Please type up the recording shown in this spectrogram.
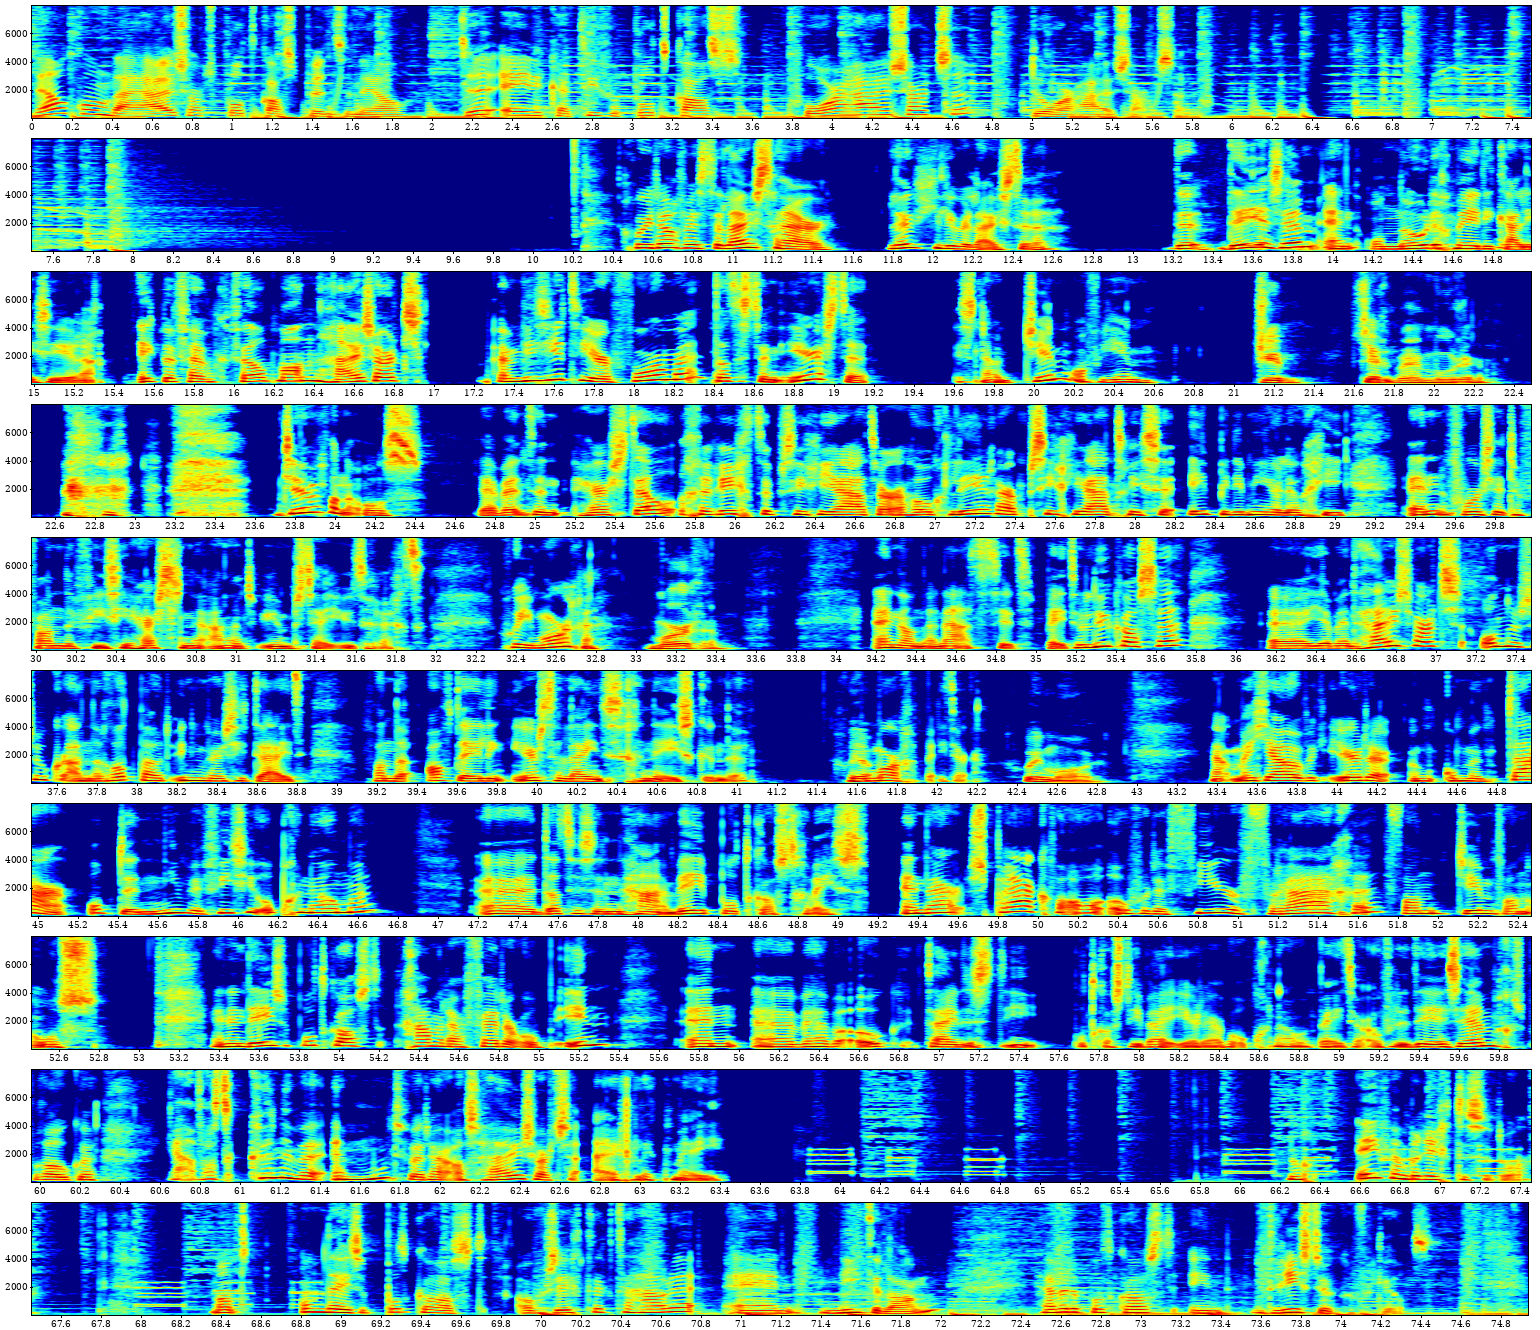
Welkom bij huisartspodcast.nl, de educatieve podcast voor huisartsen door huisartsen. Goedendag beste luisteraar. Leuk dat jullie weer luisteren. De DSM en onnodig medicaliseren. Ik ben Femke Veldman, huisarts. En wie zit hier voor me? Dat is ten eerste. Is het nou Jim of Jim? Jim, zegt Jim. mijn moeder. Jim van Os. Jij bent een herstelgerichte psychiater, hoogleraar psychiatrische epidemiologie en voorzitter van de visie hersenen aan het UMC Utrecht. Goedemorgen. Morgen. En dan daarnaast zit Peter Lucassen. Eh, jij bent huisarts, onderzoeker aan de Radboud Universiteit van de afdeling Eerste Lijns Geneeskunde. Goedemorgen, Peter. Goedemorgen. Nou, met jou heb ik eerder een commentaar op de nieuwe visie opgenomen. Eh, dat is een HNW-podcast geweest. En daar spraken we al over de vier vragen van Jim van Os. En in deze podcast gaan we daar verder op in. En eh, we hebben ook tijdens die podcast die wij eerder hebben opgenomen, Peter, over de DSM gesproken. Ja, wat kunnen we en moeten we daar als huisartsen eigenlijk mee? Nog even een bericht tussendoor. Want om deze podcast overzichtelijk te houden en niet te lang, hebben we de podcast in drie stukken verdeeld.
